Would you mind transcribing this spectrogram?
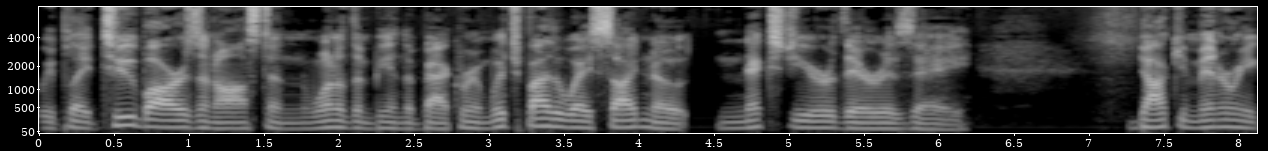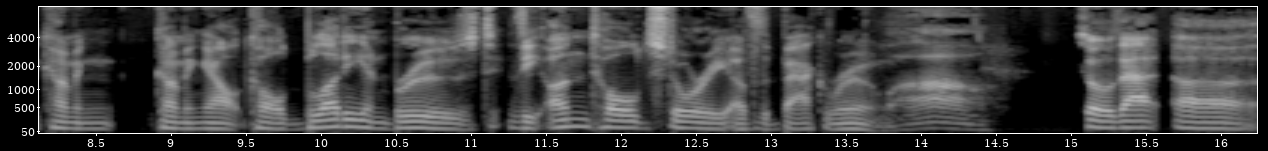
We played two bars in Austin, one of them being the back room, which, by the way, side note, next year there is a documentary coming coming out called Bloody and Bruised: The Untold Story of the Back Room. wow. So that uh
